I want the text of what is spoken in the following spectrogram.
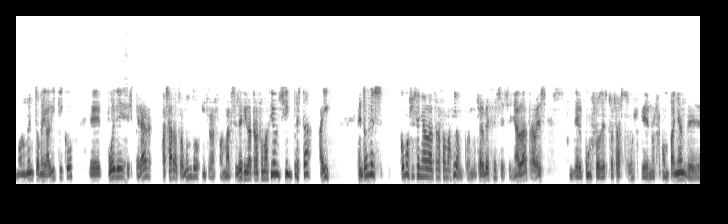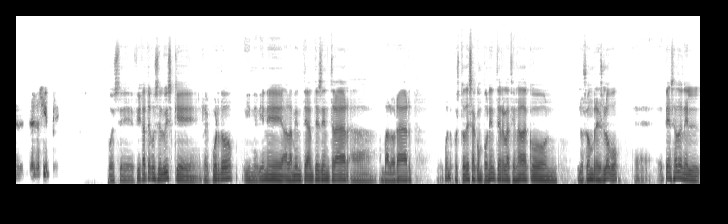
monumento megalítico, eh, puede esperar pasar a otro mundo y transformarse. Es decir, la transformación siempre está ahí. Entonces, ¿cómo se señala la transformación? Pues muchas veces se señala a través del curso de estos astros que nos acompañan desde siempre. Pues eh, fíjate, José Luis, que recuerdo y me viene a la mente antes de entrar a valorar, bueno, pues toda esa componente relacionada con los hombres lobo. Eh, he pensado en el,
